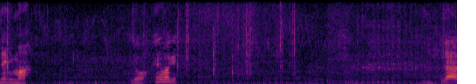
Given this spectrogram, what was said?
જેની માં. જો છે ને બાકી? જા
